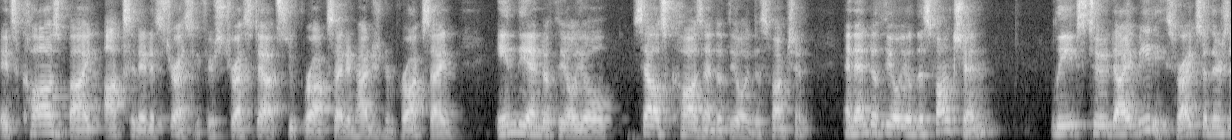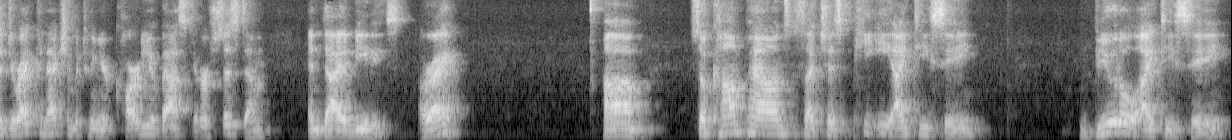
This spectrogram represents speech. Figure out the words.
It's caused by oxidative stress. If you're stressed out, superoxide and hydrogen peroxide in the endothelial cells cause endothelial dysfunction. And endothelial dysfunction leads to diabetes, right? So there's a direct connection between your cardiovascular system and diabetes, all right? Um, so compounds such as PEITC, butyl ITC,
